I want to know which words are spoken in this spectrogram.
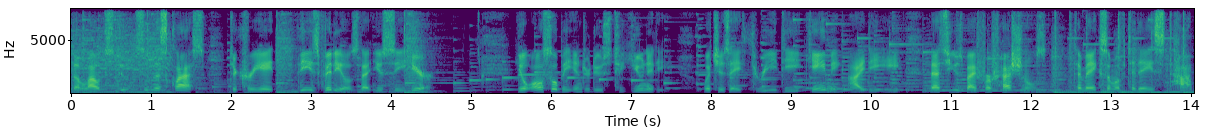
that allowed students in this class to create these videos that you see here. You'll also be introduced to Unity, which is a 3D gaming IDE that's used by professionals to make some of today's top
